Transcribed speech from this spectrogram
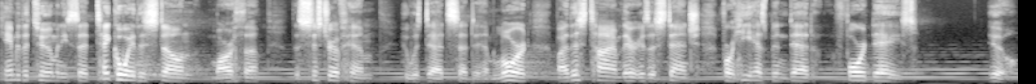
Came to the tomb and he said, Take away this stone. Martha, the sister of him who was dead, said to him, Lord, by this time there is a stench, for he has been dead four days. Ew.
